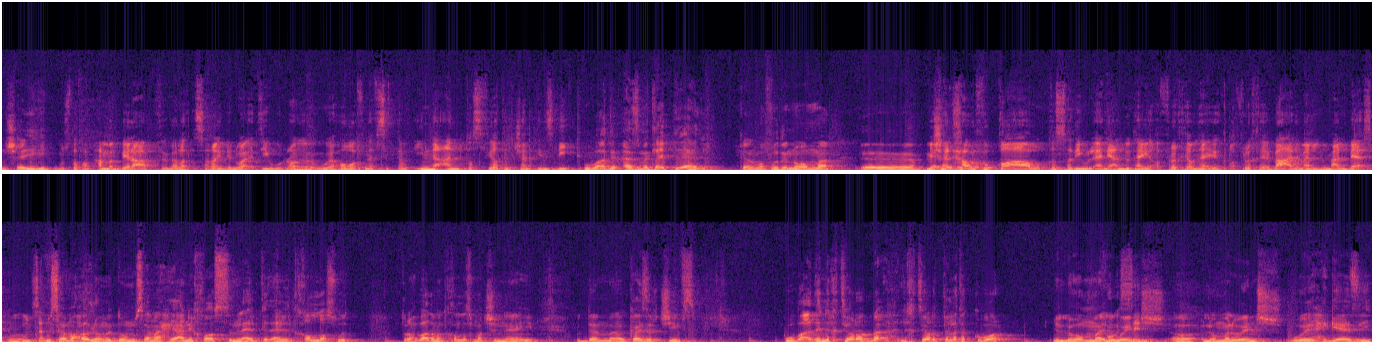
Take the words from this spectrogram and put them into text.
مش هيجي. مصطفى محمد بيلعب في جالطة سراي دلوقتي وهو في نفس التوقيت ده عنده تصفيات ال Champions League. وبعدين أزمة لعيبة الأهلي. كان المفروض إن هم مش هنحاول في القاعه والقصة دي والأهلي عنده نهائي أفريقيا ونهائي أفريقيا بعد ما مع البعثه هتكون سافرت وسمحوا لهم إدوهم سماح يعني خاص إن لعيبة الأهلي تخلص وتروح بعد ما تخلص ماتش النهائي قدام كايزر تشيفز. وبعدين اختيارات بقى الاختيار الثلاثه الكبار اللي هم الونش آه اللي هم الونش وحجازي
